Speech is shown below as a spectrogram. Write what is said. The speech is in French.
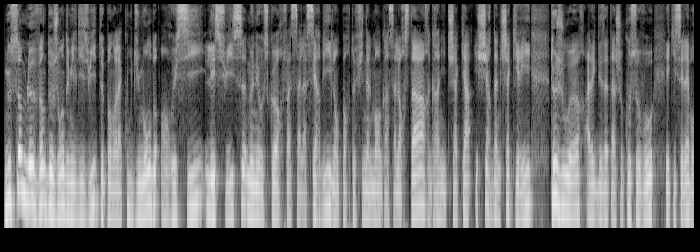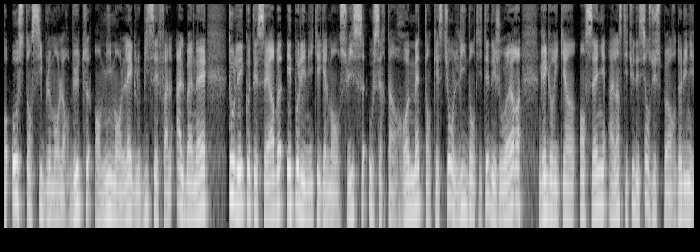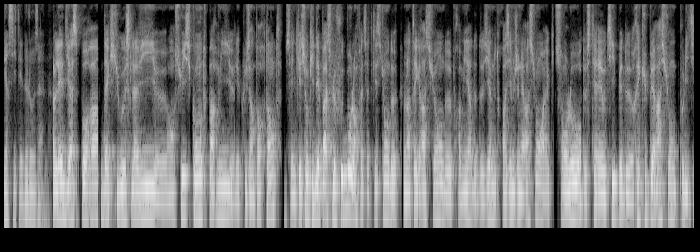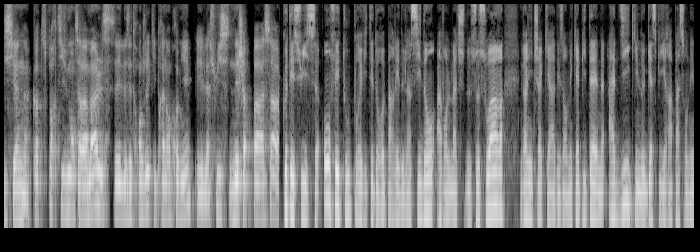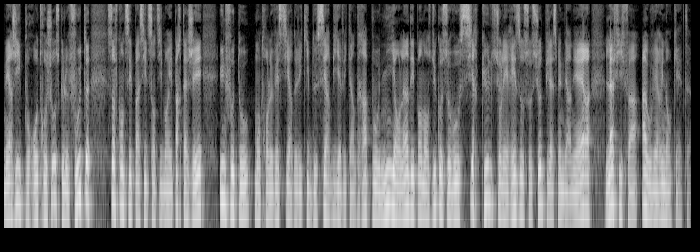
Nous sommes le 22 juin 2018 pendant la Coupe du Monde en Russie. Les Suisses, menés au score face à la Serbie, l'emportent finalement grâce à leur star, Granit Xhaka et Sherdan Shakiri, deux joueurs avec des attaches au Kosovo et qui célèbrent ostensiblement leur but en mimant l'aigle bicéphale albanais. Tollé côté serbe et polémique également en Suisse où certains remettent en question l'identité des joueurs. Grégory enseigne à l'Institut des sciences du sport de l'Université de Lausanne. Les diasporas Yougoslavie euh, en Suisse compte parmi les plus importantes. C'est une question qui dépasse le football en fait, cette question de l'intégration de première, de deuxième, de troisième génération avec son lot de stéréotypes et de récupération politicienne. Quand sportivement ça va mal, c'est les étrangers qui prennent en premier et la Suisse n'échappe pas à ça. Côté suisse, on fait tout pour éviter de reparler de l'incident avant le match de ce soir. Granit Xhaka, désormais capitaine, a dit qu'il ne gaspillera pas son énergie pour autre chose que le foot, sauf qu'on ne sait pas si le sentiment est partagé. Une photo montrant le vestiaire de l'équipe de Serbie avec un drapeau niant l'indépendance du Kosovo circule sur les réseaux sociaux depuis la semaine dernière. La FIFA a ouvert une enquête.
